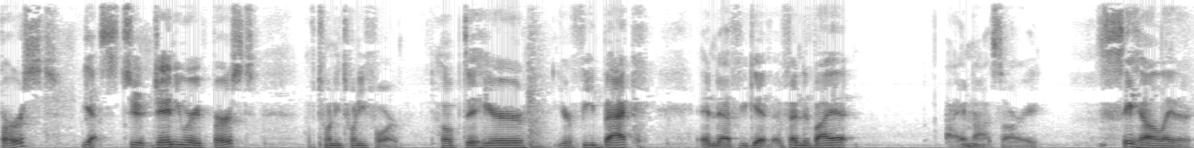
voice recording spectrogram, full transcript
1st. Yes, January 1st of 2024. Hope to hear your feedback. And if you get offended by it, I am not sorry. See y'all later.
